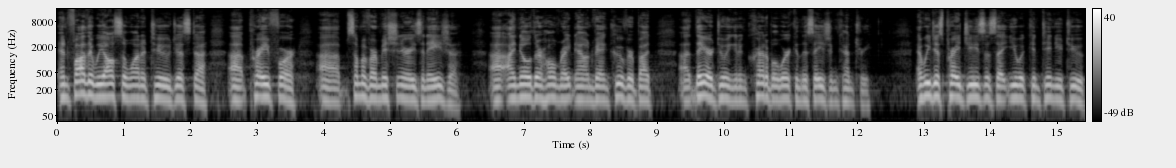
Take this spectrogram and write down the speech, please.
And Father, we also wanted to just uh, uh, pray for uh, some of our missionaries in Asia. Uh, I know they're home right now in Vancouver, but uh, they are doing an incredible work in this Asian country. And we just pray, Jesus, that you would continue to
